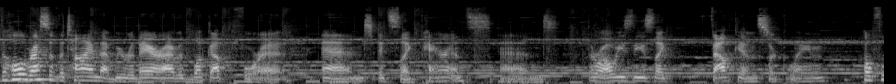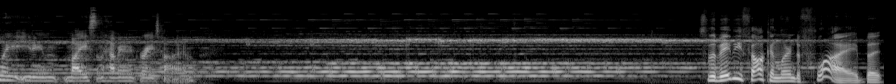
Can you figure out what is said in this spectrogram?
The whole rest of the time that we were there, I would look up for it, and it's like parents, and there were always these like falcons circling, hopefully eating mice and having a great time. So the baby falcon learned to fly, but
